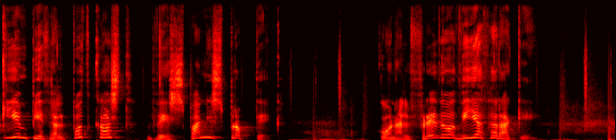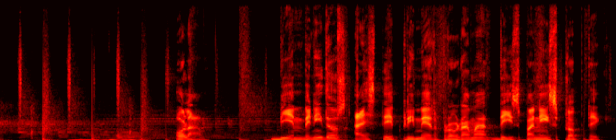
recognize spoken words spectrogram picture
Aquí empieza el podcast de Spanish PropTech con Alfredo Díaz Araque. Hola, bienvenidos a este primer programa de Spanish PropTech,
